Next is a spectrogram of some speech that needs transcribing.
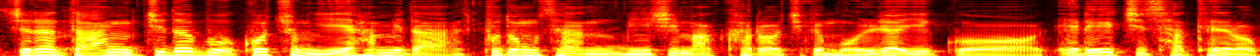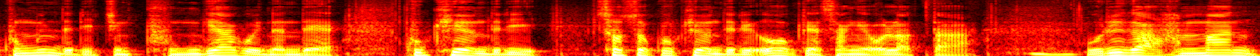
저는 당 지도부 고충 이해합니다. 부동산 민심 악화로 지금 몰려 있고 LH 사태로 국민들이 지금 붕괴하고 있는데 국회의원들이 소속 국회의원들이 의혹 대상에 올랐다. 우리가 한만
